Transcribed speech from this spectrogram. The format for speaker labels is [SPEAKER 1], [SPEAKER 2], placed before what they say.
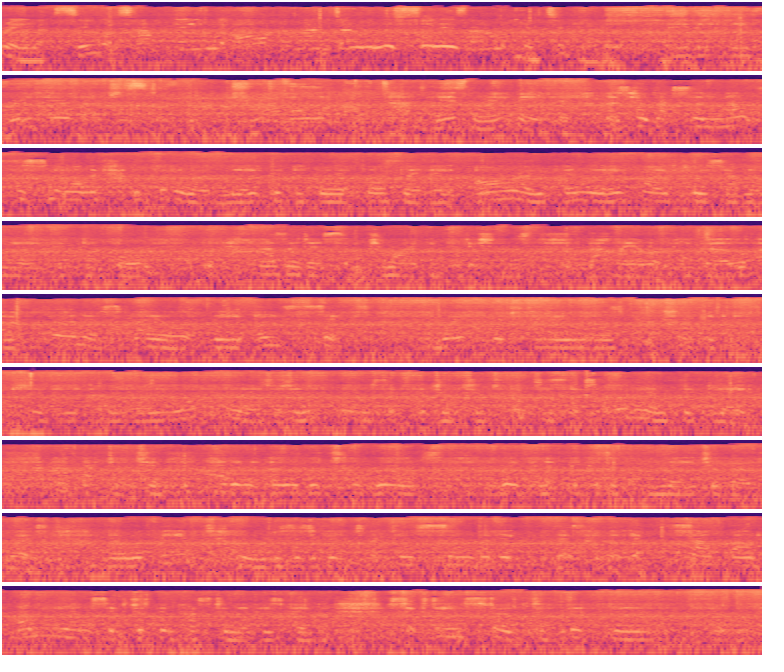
[SPEAKER 1] Let's see what's happening Oh, the road and the sun is out. yet again.
[SPEAKER 2] Maybe the radio register. Travel
[SPEAKER 1] update. Here's Mimi.
[SPEAKER 3] Let's hope that sun melts the snow on the Cat and Fiddle Road the 854 at Portsmouth. They are open, the 8537 and the 854, but hazardous driving conditions. The higher up you go, at Furness Vale, the A6, Wakewood Funerals, traffic is queuing and on long related in the junction 26 or the M58 at that junction over towards Wigan because of major roadworks. Now we're being told this is if you're expecting somebody, let's have look, yeah, southbound on the M6, just been passed to me a piece of paper, 16 Stoke to 15,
